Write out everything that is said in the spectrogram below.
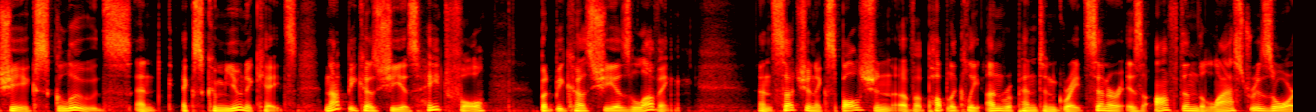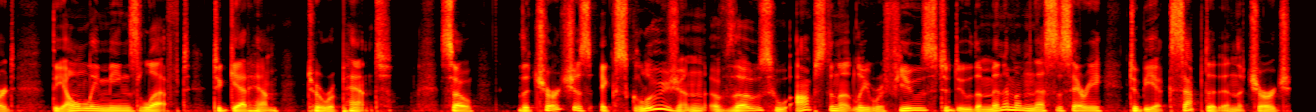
she excludes and excommunicates, not because she is hateful, but because she is loving. And such an expulsion of a publicly unrepentant great sinner is often the last resort, the only means left to get him to repent. So, the church's exclusion of those who obstinately refuse to do the minimum necessary to be accepted in the church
